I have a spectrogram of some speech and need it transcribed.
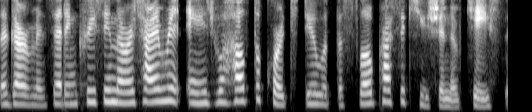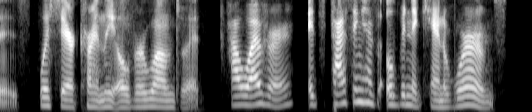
The government said increasing the retirement age will help the courts deal with the slow prosecution of cases, which they are currently overwhelmed with. However, its passing has opened a can of worms.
